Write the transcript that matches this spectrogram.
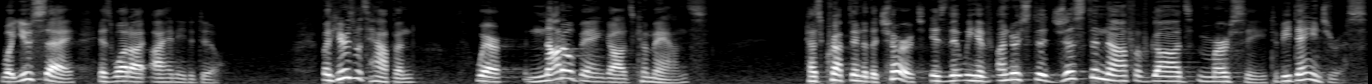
What you say is what I, I need to do. But here's what's happened where not obeying God's commands has crept into the church is that we have understood just enough of God's mercy to be dangerous.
